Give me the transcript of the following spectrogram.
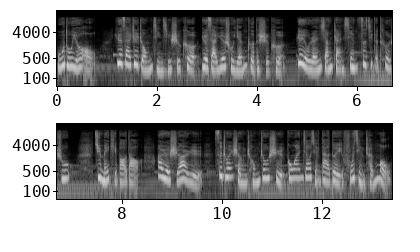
无独有偶。越在这种紧急时刻，越在约束严格的时刻，越有人想展现自己的特殊。据媒体报道，二月十二日，四川省崇州市公安交警大队辅警陈某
